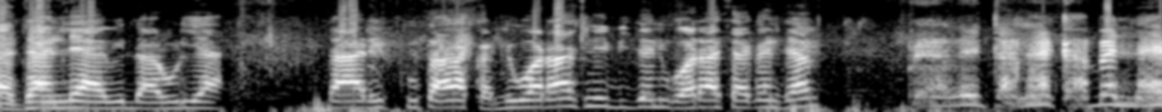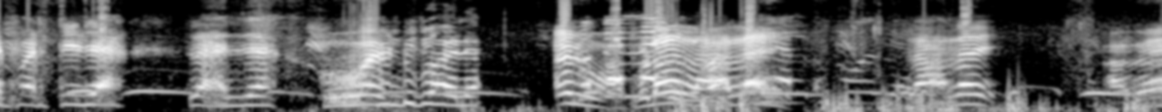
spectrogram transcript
રજાન લે આવી દારૂડિયા. તારી તું તારા ઘરની વરાશ નહીં બીજાની વરાશ આગળ જામ. પેલી તને ખબર નહીં પડતી લે. રાજા હોય. પિંડુ જો લે અને આપણો લાલય. લાલાય. હવે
